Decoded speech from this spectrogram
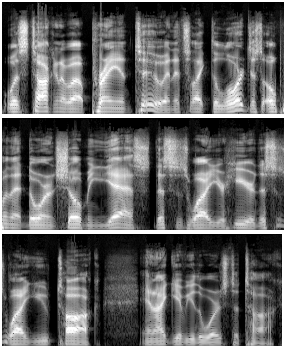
was talking about praying too. And it's like the Lord just opened that door and showed me, yes, this is why you're here. This is why you talk, and I give you the words to talk.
